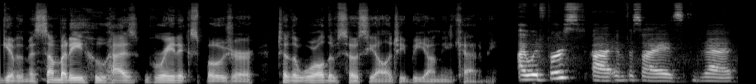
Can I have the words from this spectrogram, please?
give them as somebody who has great exposure to the world of sociology beyond the academy? I would first uh, emphasize that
